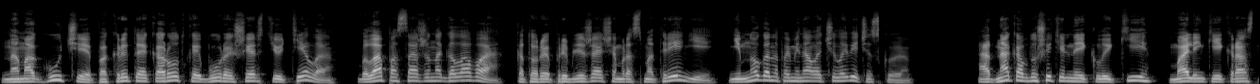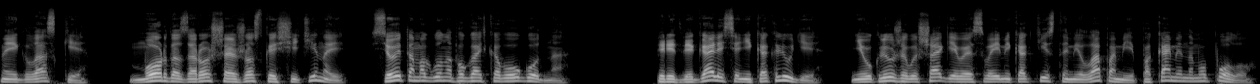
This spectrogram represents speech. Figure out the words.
На могучее, покрытое короткой бурой шерстью тело была посажена голова, которая при ближайшем рассмотрении немного напоминала человеческую. Однако внушительные клыки, маленькие красные глазки, морда, заросшая жесткой щетиной, все это могло напугать кого угодно. Передвигались они как люди, неуклюже вышагивая своими когтистыми лапами по каменному полу.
